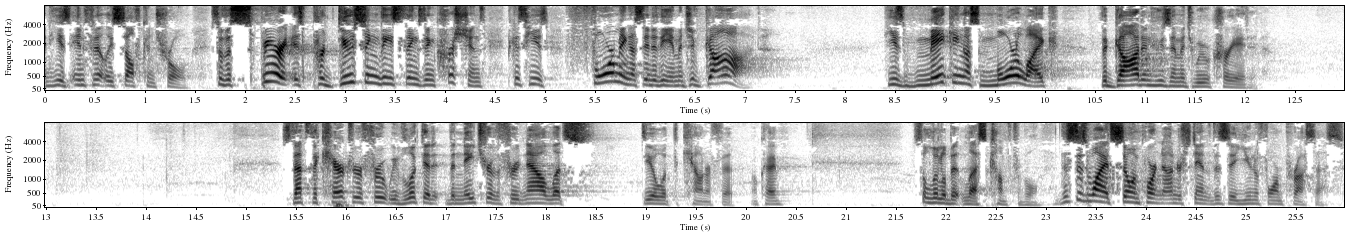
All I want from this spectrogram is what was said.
and he is infinitely self controlled. So the Spirit is producing these things in Christians because he is forming us into the image of God. He's making us more like the God in whose image we were created. So that's the character of fruit. We've looked at the nature of the fruit. Now let's deal with the counterfeit, okay? It's a little bit less comfortable. This is why it's so important to understand that this is a uniform process.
